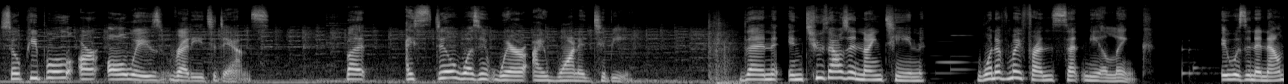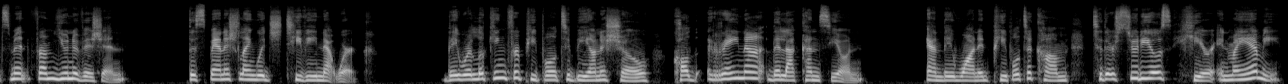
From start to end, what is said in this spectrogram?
so people are always ready to dance. But I still wasn't where I wanted to be. Then in 2019, one of my friends sent me a link. It was an announcement from Univision, the Spanish language TV network. They were looking for people to be on a show called Reina de la Canción, and they wanted people to come to their studios here in Miami.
